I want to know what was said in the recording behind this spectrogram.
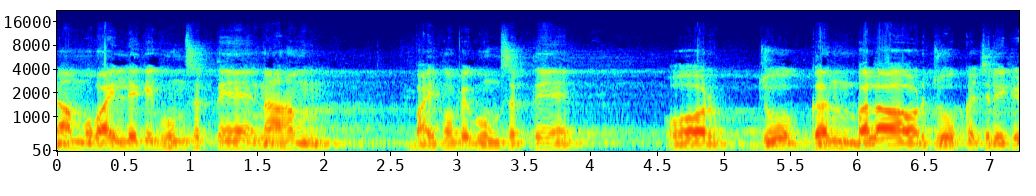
نہ ہم موبائل لے کے گھوم سکتے ہیں نہ ہم بائکوں پہ گھوم سکتے ہیں اور جو گند بلا اور جو کچرے کے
